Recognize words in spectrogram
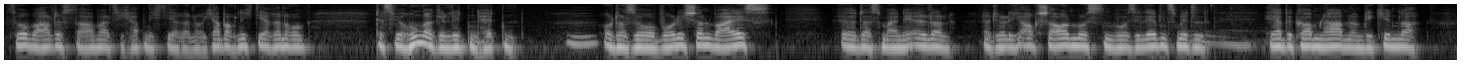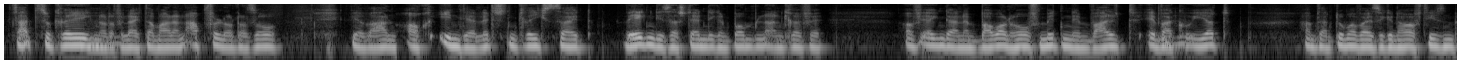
so war das damals. Ich habe nicht die Erinnerung. Ich habe auch nicht die Erinnerung, dass wir Hunger gelitten hätten oder so, obwohl ich schon weiß, äh, dass meine Eltern natürlich auch schauen mussten, wo sie Lebensmittel herbekommen haben, um die Kinder satt zu kriegen oder vielleicht einmal einen Apfel oder so. Wir waren auch in der letzten Kriegszeit wegen dieser ständigen Bombenangriffe auf irgendeinem Bauernhof mitten im Wald evakuiert, haben dann dummerweise genau auf diesem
